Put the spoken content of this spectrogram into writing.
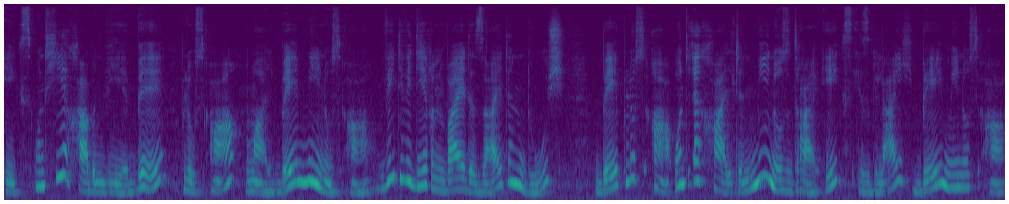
x. Und hier haben wir b plus a mal b minus a. Wir dividieren beide Seiten durch b plus a und erhalten minus 3x ist gleich b minus a.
